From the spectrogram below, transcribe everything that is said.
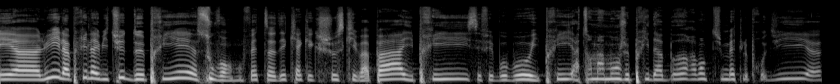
Et euh, lui, il a pris l'habitude de prier souvent. En fait, dès qu'il y a quelque chose qui va pas, il prie, il s'est fait bobo, il prie. Attends maman, je prie d'abord avant que tu mettes le produit. Euh,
